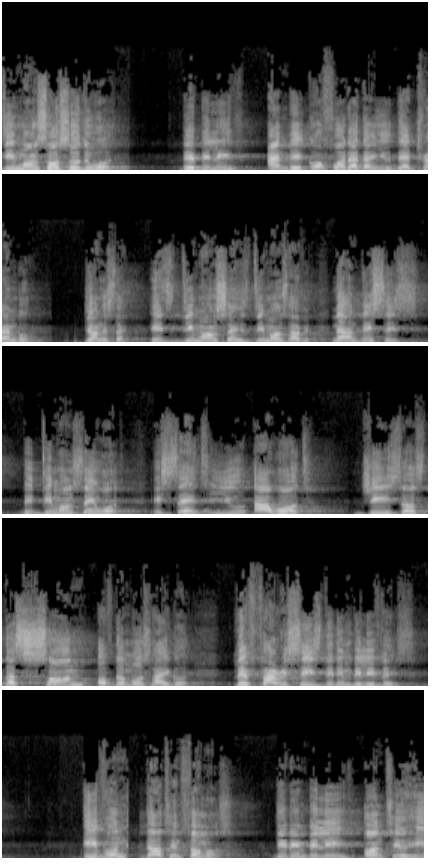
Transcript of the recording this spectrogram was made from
demons also do what? They believe. And they go further than you. They tremble. Do you understand? It's demon sense. Demons have it. Now, this is the demon saying what? He said, You are what? Jesus, the Son of the Most High God. The Pharisees didn't believe this. Even doubting Thomas didn't believe until he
